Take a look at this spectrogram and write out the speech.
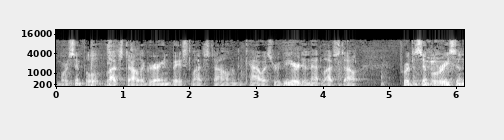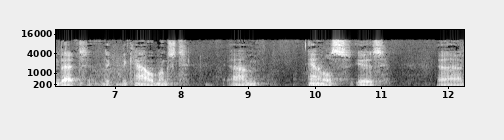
more simple lifestyle, agrarian based lifestyle, and the cow is revered in that lifestyle for the simple reason that the, the cow amongst um, animals is uh,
